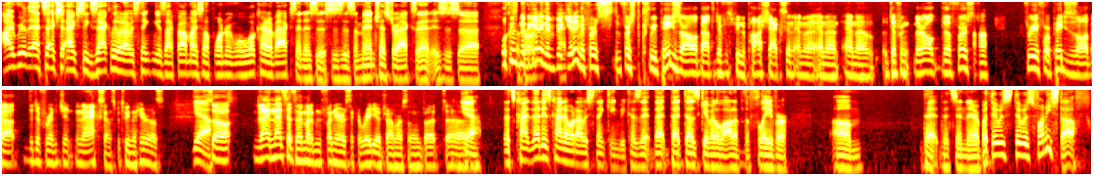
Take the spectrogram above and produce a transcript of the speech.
I really that's actually actually exactly what I was thinking. Is I found myself wondering, well, what kind of accent is this? Is this a Manchester accent? Is this a Well, because in the beginning, the beginning, the first the first three pages are all about the difference between a posh accent and a and a, and a, a different. They're all the 1st Uh-huh. three or four pages is all about the difference in in accents between the heroes. yeah? So that in that sense, it might have been funnier as like a radio drama or something. But uh, Yeah, that's kind. that is kind of what I was thinking because it, that that does give it a lot of the flavor, um, that that's in there. But there was there was funny stuff.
